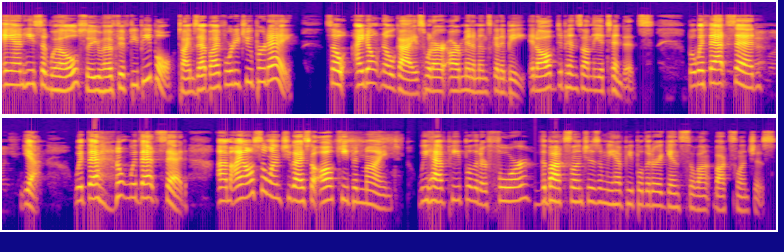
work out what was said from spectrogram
And he said, well, say you have 50 people, times that by 42 per day. So I don't know, guys, what our, our minimum's going to be. It all depends on the attendance. But with that said, yeah, with that with that said, um, I also want you guys to all keep in mind we have people that are for the box lunches and we have people that are against the box lunches.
